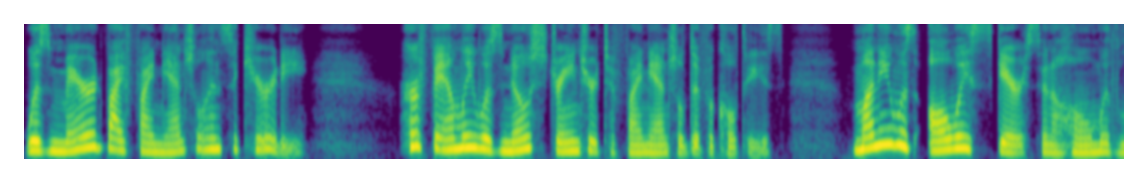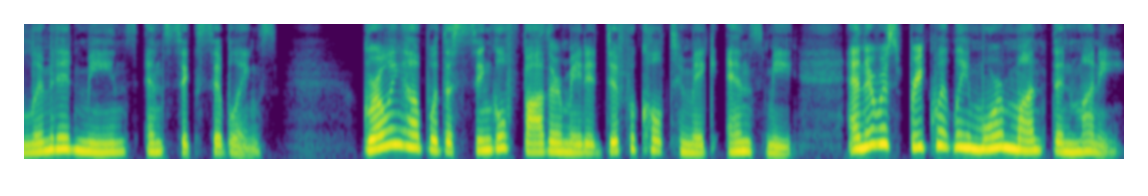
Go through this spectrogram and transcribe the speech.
was marred by financial insecurity. Her family was no stranger to financial difficulties. Money was always scarce in a home with limited means and six siblings. Growing up with a single father made it difficult to make ends meet, and there was frequently more month than money.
